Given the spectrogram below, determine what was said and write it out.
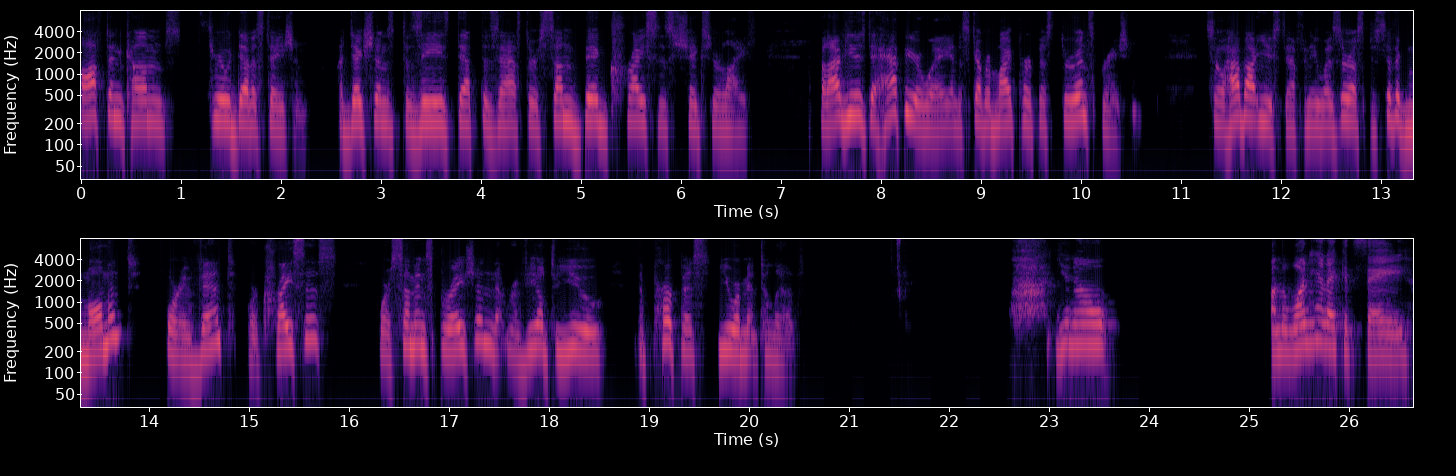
often comes through devastation, addictions, disease, death, disaster, some big crisis shakes your life. But I've used a happier way and discovered my purpose through inspiration. So, how about you, Stephanie? Was there a specific moment or event or crisis or some inspiration that revealed to you the purpose you were meant to live? You know, on the one hand, I could say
